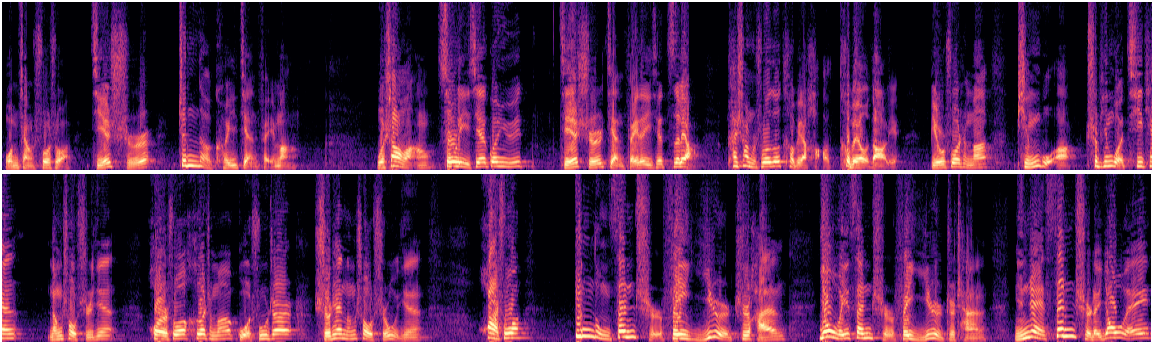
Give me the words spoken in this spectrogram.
我们想说说节食真的可以减肥吗？我上网搜了一些关于节食减肥的一些资料，看上面说的都特别好，特别有道理。比如说什么苹果吃苹果七天能瘦十斤，或者说喝什么果蔬汁儿十天能瘦十五斤。话说，冰冻三尺非一日之寒，腰围三尺非一日之馋。您这三尺的腰围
